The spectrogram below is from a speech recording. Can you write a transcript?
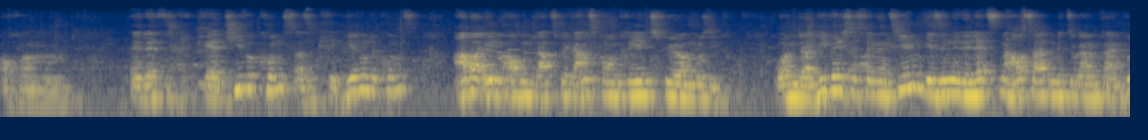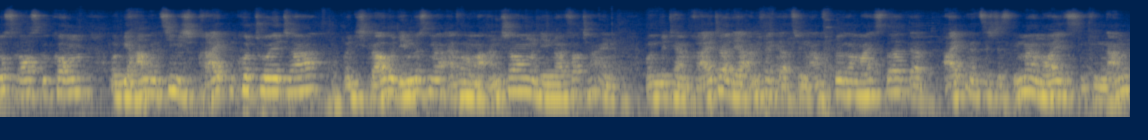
auch ähm, äh, letztlich kreative Kunst, also kreierende Kunst, aber eben auch ein Platz für ganz konkret für Musik. Und äh, wie will ich das finanzieren? Wir sind in den letzten Haushalten mit sogar einem kleinen Plus rausgekommen und wir haben einen ziemlich breiten Kulturetat und ich glaube, den müssen wir einfach nochmal anschauen und den neu verteilen. Und mit Herrn Breiter, der anfängt als Finanzbürgermeister, da eignet sich das immer neu, das ist ein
